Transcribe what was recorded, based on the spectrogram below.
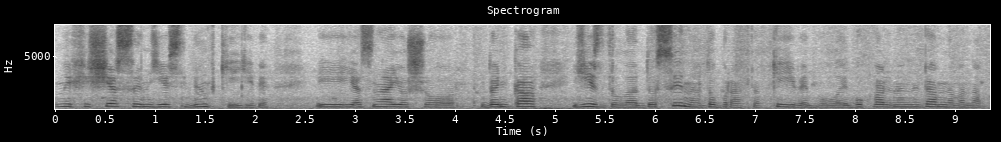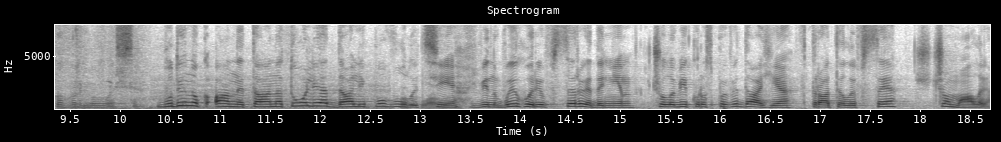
У них іще син є, він в Києві. І я знаю, що донька їздила до сина, до брата в Києві була, і буквально недавно вона повернулася. Будинок Анни та Анатолія далі по вулиці. Він вигорів всередині. Чоловік розповідає, втратили все, що мали.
